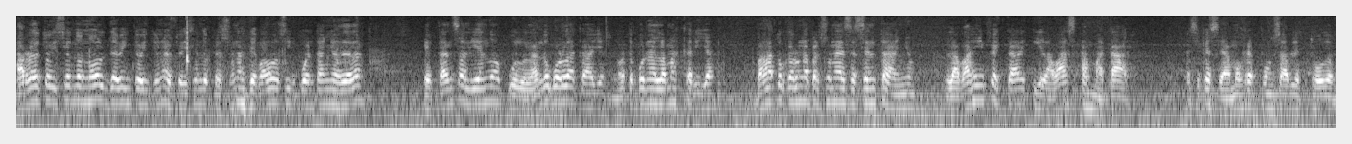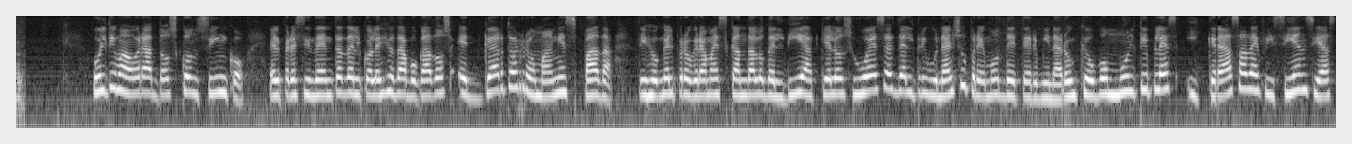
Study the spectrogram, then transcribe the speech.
Ahora le estoy diciendo no el de 20 a 29, estoy diciendo personas debajo de 50 años de edad que están saliendo, pululando por la calle, no te pones la mascarilla, vas a tocar a una persona de 60 años, la vas a infectar y la vas a matar. Así que seamos responsables todos. Última hora 2.5. El presidente del Colegio de Abogados, Edgardo Román Espada, dijo en el programa Escándalo del Día que los jueces del Tribunal Supremo determinaron que hubo múltiples y crasas deficiencias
